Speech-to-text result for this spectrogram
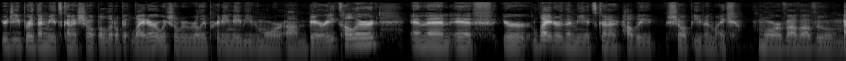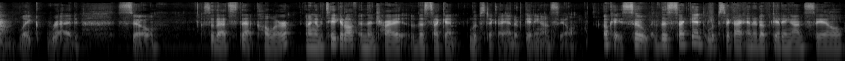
you're deeper than me, it's going to show up a little bit lighter, which will be really pretty, maybe even more um, berry colored. And then if you're lighter than me, it's going to probably show up even like more va-va-voom, like red. So, so that's that color. And I'm going to take it off and then try the second lipstick I end up getting on sale. Okay, so the second lipstick I ended up getting on sale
